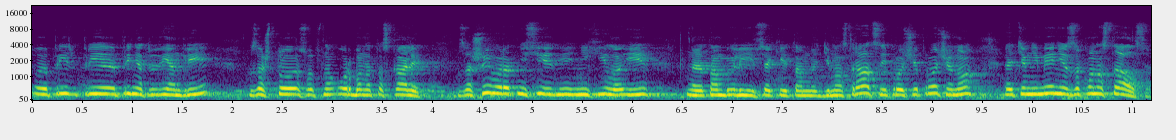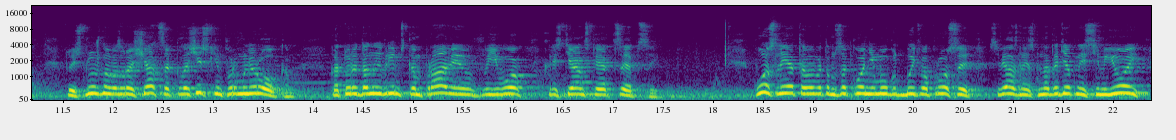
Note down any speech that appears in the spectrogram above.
э, при, при, принят в Венгрии, за что, собственно, Орбана таскали за шиворот нехило, и там были всякие там демонстрации и прочее, прочее, но, тем не менее, закон остался. То есть нужно возвращаться к классическим формулировкам, которые даны в римском праве в его христианской акцепции. После этого в этом законе могут быть вопросы, связанные с многодетной семьей,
